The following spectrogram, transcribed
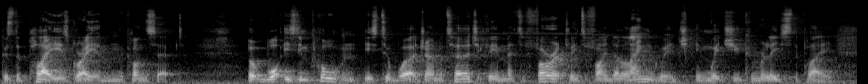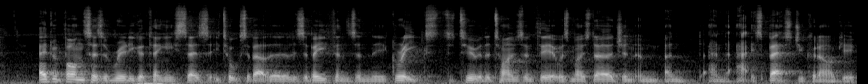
Because the play is greater than the concept. But what is important is to work dramaturgically and metaphorically to find a language in which you can release the play. Edward Bond says a really good thing. He says he talks about the Elizabethans and the Greeks, two of the times when theatre was most urgent and, and, and at its best, you could argue.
